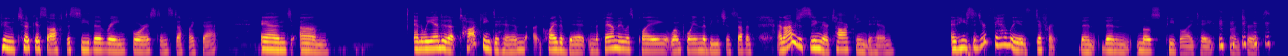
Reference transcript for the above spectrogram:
who took us off to see the rainforest and stuff like that. And um and we ended up talking to him uh, quite a bit and the family was playing at one point in the beach and stuff and and I was just sitting there talking to him and he said your family is different than than most people I take on trips.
